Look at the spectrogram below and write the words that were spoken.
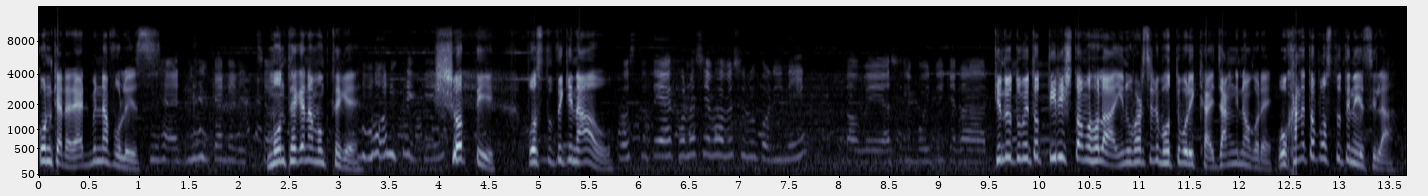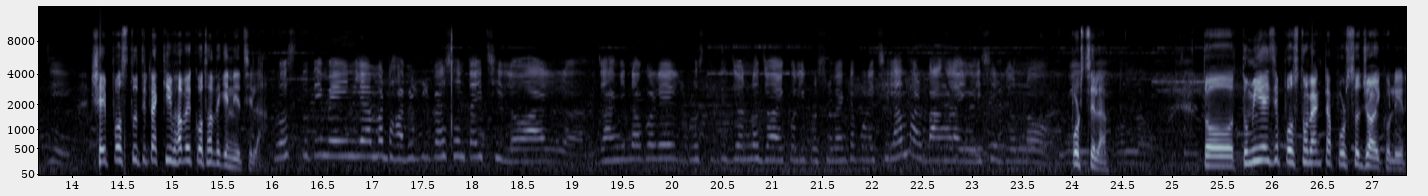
কোন ক্যাডার অ্যাডমিন না পুলিশ ইচ্ছা। মন থেকে না মুখ থেকে। সত্যি? প্রস্তুতি কি নাও? প্রস্তুতি এখনও সেভাবে শুরু করিনি তবে আসলে বইটি কেনা কিন্তু তুমি তো তিরিশতম হলা ইউনিভার্সিটি ভর্তি পরীক্ষায় জাহাঙ্গীরনগরে। ওখানে তো প্রস্তুতি নিয়েছিলা। জি। সেই প্রস্তুতিটা কীভাবে কোথা থেকে নিয়েছিলা? প্রস্তুতি মেইনলি আমার ঢাবি প্রিপারেশনটাই ছিল আর জাহাঙ্গীরনগরের প্রস্তুতির জন্য জয়কলি প্রশ্ন ব্যাংকটা পড়েছিলাম আর বাংলা ইংলিশের জন্য mainly পড়ছিলা? অন্য- তো তুমি এই যে প্রশ্ন ব্যাংকটা পড়ছো জয়কলির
